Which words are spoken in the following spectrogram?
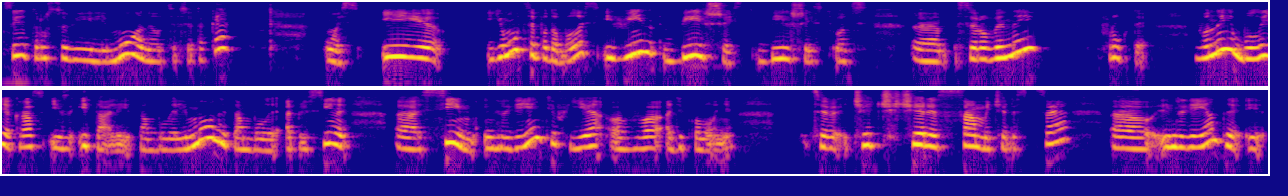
цитрусові, лімони, оце все таке. Ось. І йому це подобалось, і він більшість, більшість ось, е, сировини, фрукти, вони були якраз із Італії. Там були лімони, там були апельсини. Е, Сім інгредієнтів є в одіколоні. Це, через, саме через це е, інгредієнти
